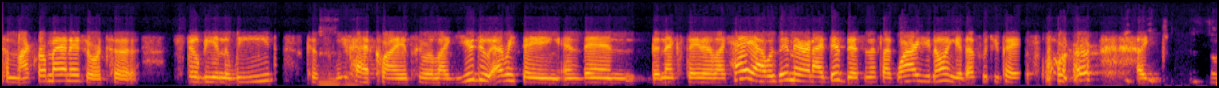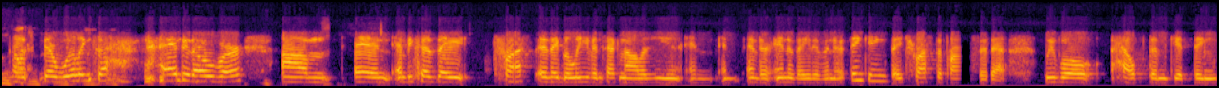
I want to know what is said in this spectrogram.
to micromanage or to still be in the weeds. Because Mhm. we've had clients who are like, "You do everything," and then the next day they're like, "Hey, I was in there and I did this," and it's like, "Why are you doing it? That's what you paid us for." like so they're willing to hand it over, um, and and because they trust and they believe in technology and, and, and they're innovative in their thinking, they trust the process that we will help them get things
